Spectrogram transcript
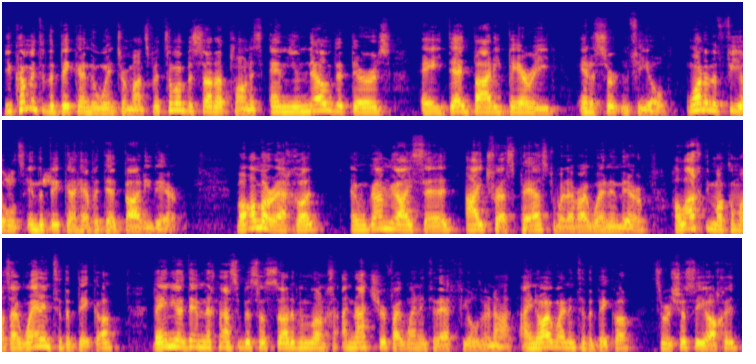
You come into the Bika in the winter months, Vatuma Besada Plonis, and you know that there's a dead body buried in a certain field. One of the fields in the Bika have a dead body there. Va'amar echad, and I said, I trespassed, whatever, I went in there. Halachti makamos, I went into the Bika. I'm not sure if I went into that field or not. I know I went into the Bika, it's a Yachid,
